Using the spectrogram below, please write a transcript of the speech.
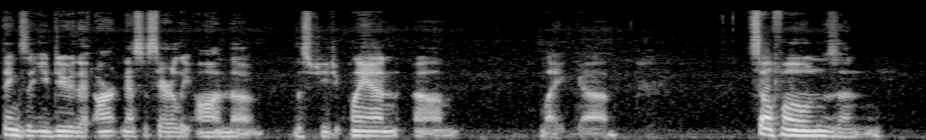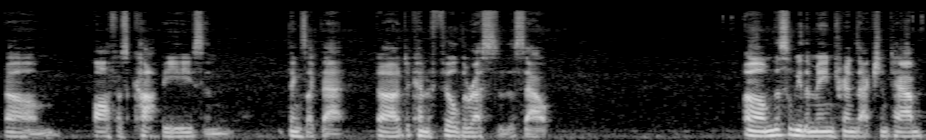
things that you do that aren't necessarily on the, the strategic plan, um, like uh, cell phones and um, office copies and things like that uh, to kind of fill the rest of this out. Um, this will be the main transaction tab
